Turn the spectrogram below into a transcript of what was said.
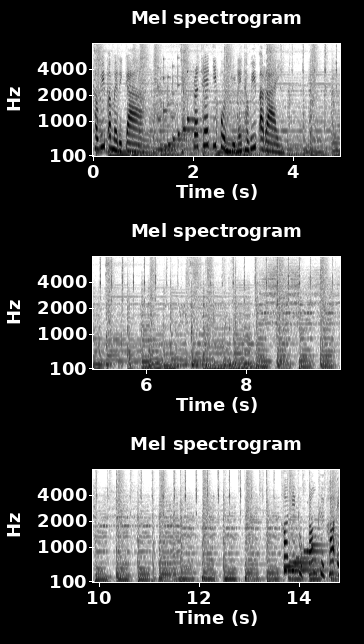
ทวีปอเมริกา ประเทศญี่ปุ่นอยู่ในทวีปอะไร ข้อที่ถูกต้องคือข้อ A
